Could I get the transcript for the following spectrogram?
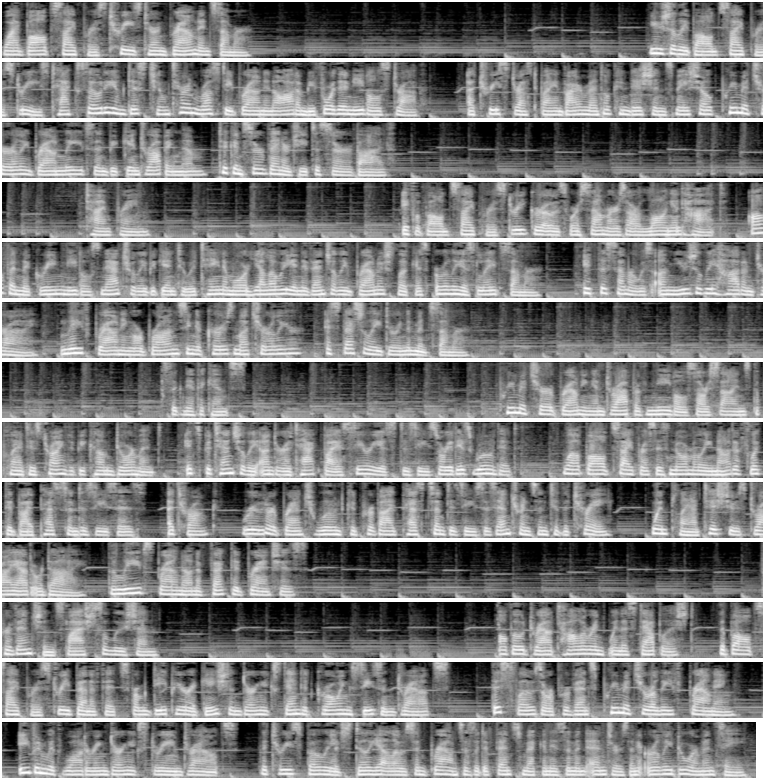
Why bald cypress trees turn brown in summer. Usually bald cypress trees Taxodium distichum turn rusty brown in autumn before their needles drop. A tree stressed by environmental conditions may show prematurely brown leaves and begin dropping them to conserve energy to survive. Time frame If a bald cypress tree grows where summers are long and hot, often the green needles naturally begin to attain a more yellowy and eventually brownish look as early as late summer. If the summer was unusually hot and dry, leaf browning or bronzing occurs much earlier, especially during the midsummer. Significance Premature browning and drop of needles are signs the plant is trying to become dormant, it's potentially under attack by a serious disease or it is wounded. While bald cypress is normally not afflicted by pests and diseases, a trunk, root or branch wound could provide pests and diseases entrance into the tree. When plant tissues dry out or die, the leaves brown on affected branches. Prevention slash solution Although drought tolerant when established, the bald cypress tree benefits from deep irrigation during extended growing season droughts. This slows or prevents premature leaf browning. Even with watering during extreme droughts, the tree's foliage still yellows and browns as a defense mechanism and enters an early dormancy.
